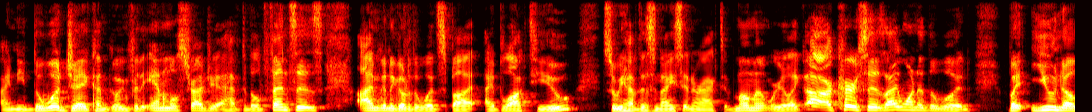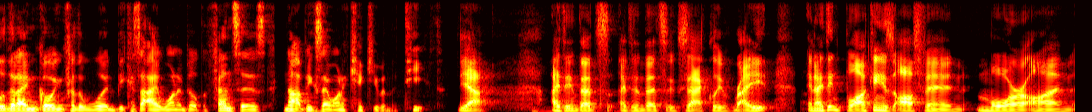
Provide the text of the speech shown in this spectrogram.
I need the wood, Jake. I'm going for the animal strategy. I have to build fences. I'm going to go to the wood spot. I blocked you. So we have this nice interactive moment where you're like, ah, curses. I wanted the wood. But you know that I'm going for the wood because I want to build the fences, not because I want to kick you in the teeth. Yeah. I think that's I think that's exactly right. And I think blocking is often more on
